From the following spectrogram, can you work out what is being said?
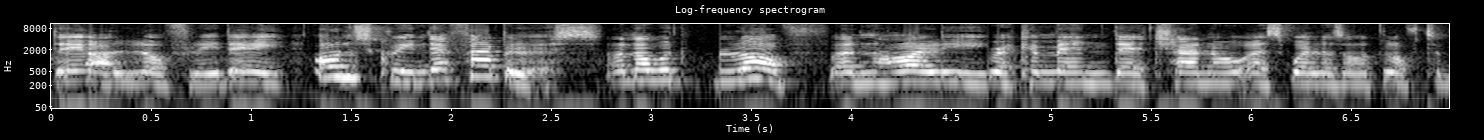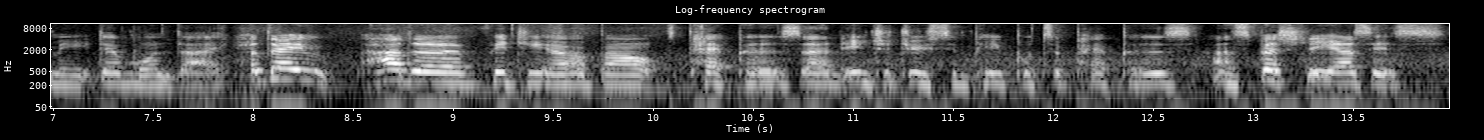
they are lovely. They on screen they're fabulous, and I would love and highly recommend their channel as well as I'd love to meet them one day. They had a video about peppers and introducing people to peppers, and especially as it's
